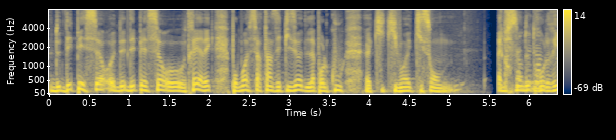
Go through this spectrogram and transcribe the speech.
d'épaisseur, au trait, avec, pour moi, certains épisodes, là, pour le coup, euh, qui, qui vont qui sont hallucinants de drôlerie.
